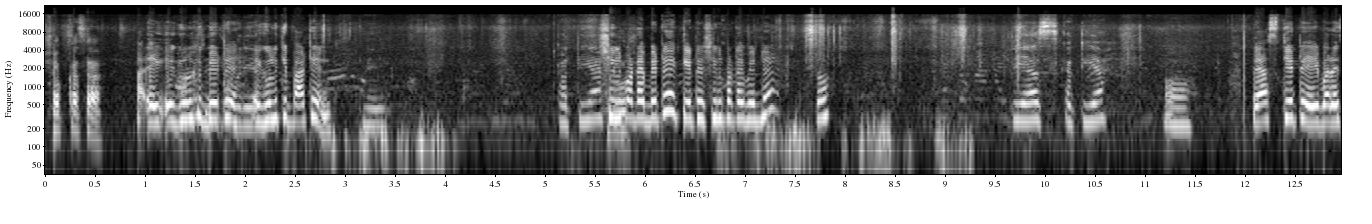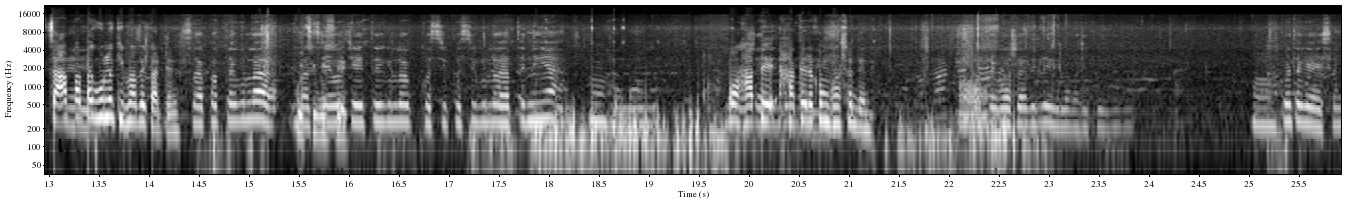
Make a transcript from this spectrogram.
সব কাঁচা? আর এ- এগুলো কি বেটে? এগুলো কি বাটেন? কাটিয়া। শিলপাটায় বেটে? কেটে শিলপাটায় বেটে? তো? পেঁয়াজ কাটিয়া। ও। পেঁয়াজ কেটে এবারে চা পাতাগুলো কীভাবে কাটেন? চা পাতাগুলা এগুলো কচি। কচিগুলো হাতে নিয়ে ও হাতে হাতে এরকম ঘষা দেন? বসা দিলে এগুলো বাড়ি পেয়ে যাবে। কোথা থেকে আইসেন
